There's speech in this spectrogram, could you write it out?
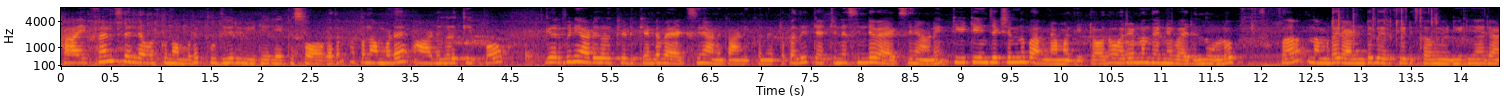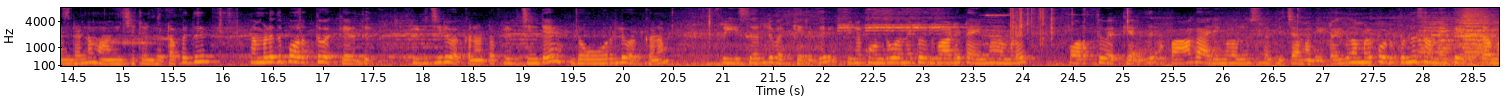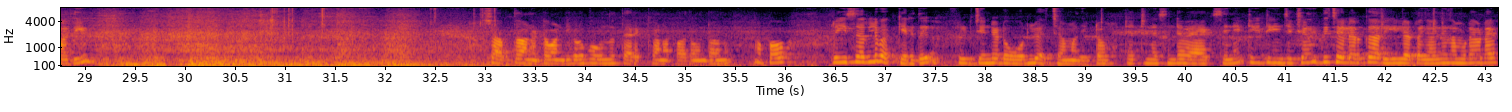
Hi friends എല്ലാവർക്കും നമ്മുടെ പുതിയൊരു വീഡിയോയിലേക്ക് സ്വാഗതം. അപ്പോൾ നമ്മുടെ ആടുകൾക്ക് ഇപ്പോൾ ഗർഭിണി ആടുകൾക്ക് എടുക്കേണ്ട വാക്സിനാണ് കാണിക്കുന്നത് അപ്പോൾ അത് ടെറ്റനസിന്റെ വാക്സിനാണ് ടി ടി ഇഞ്ചക്ഷൻ എന്ന് പറഞ്ഞാൽ മതി കേട്ടോ. അത് ഒരെണ്ണം തന്നെ വരുന്നുള്ളൂ. അപ്പോൾ നമ്മുടെ രണ്ട് പേർക്ക് എടുക്കാൻ വേണ്ടിയിട്ട് ഞാൻ രണ്ടെണ്ണം വാങ്ങിച്ചിട്ടുണ്ട് കേട്ടോ. അപ്പോൾ ഇത് നമ്മളിത് പുറത്ത് വെക്കരുത്. ഫ്രിഡ്ജിൽ വെക്കണം കേട്ടോ. ഫ്രിഡ്ജിന്റെ ഡോറിൽ വെക്കണം. ഫ്രീസറിൽ വെക്കരുത്. പിന്നെ കൊണ്ടുവന്നിട്ട് ഒരുപാട് ടൈം നമ്മൾ പുറത്ത് വെക്കരുത്. അപ്പോൾ ആ കാര്യങ്ങളൊന്ന് ശ്രദ്ധിച്ചാൽ മതി കേട്ടോ ഇത് നമ്മൾ കൊടുക്കുന്ന സമയത്ത് എടുത്താൽ മതി. ശബ്ദമാണ് കേട്ടോ വണ്ടികൾ പോകുന്ന തിരക്കാണ്. അപ്പോൾ അതുകൊണ്ടാണ്. അപ്പോൾ ഫ്രീസറിൽ വെക്കരുത്. ഫ്രിഡ്ജിന്റെ ഡോറിൽ വെച്ചാൽ മതി കേട്ടോ ടെറ്റനസിന്റെ വാക്സിന് ടി ടി ഇഞ്ചക്ഷൻ ഇത് ചിലർക്ക് അറിയില്ല കേട്ടോ ഞാൻ നമ്മുടെ ഇവിടെ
